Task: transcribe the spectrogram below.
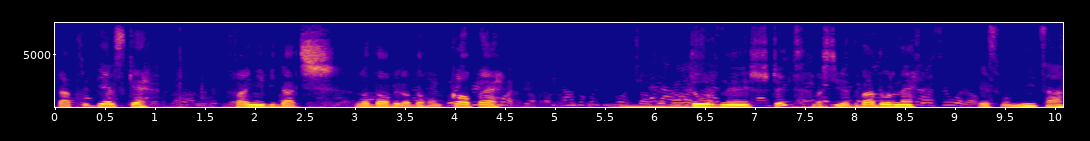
Tatry Bielskie. Fajnie widać lodowy, lodową kopę. Durny szczyt, właściwie dwa durne. Jest łomnica.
